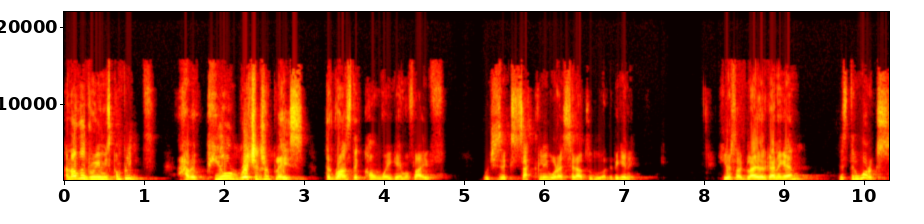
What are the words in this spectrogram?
And now the dream is complete. I have a pure regex replace that runs the Conway game of life, which is exactly what I set out to do at the beginning. Here's our glider gun again. It still works.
